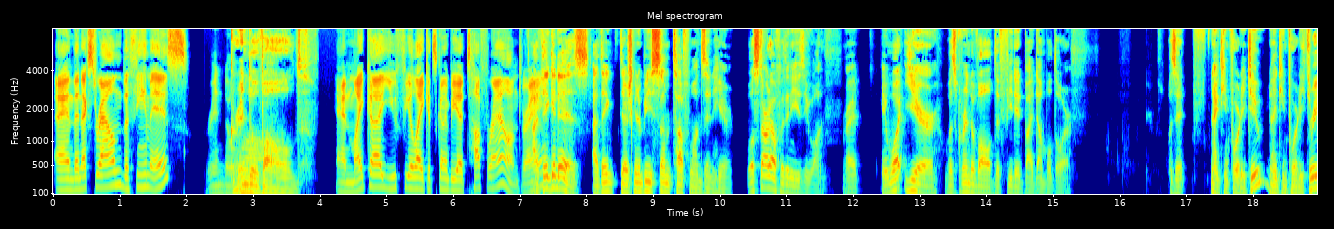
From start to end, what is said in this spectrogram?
And the next round, the theme is. Grindelwald. Grindelwald. And Micah, you feel like it's going to be a tough round, right? I think it is. I think there's going to be some tough ones in here. We'll start off with an easy one, right? In what year was Grindelwald defeated by Dumbledore? Was it 1942, 1943,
